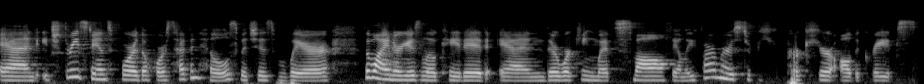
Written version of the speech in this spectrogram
And H3 stands for the Horse Heaven Hills, which is where the winery is located. And they're working with small family farmers to procure all the grapes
